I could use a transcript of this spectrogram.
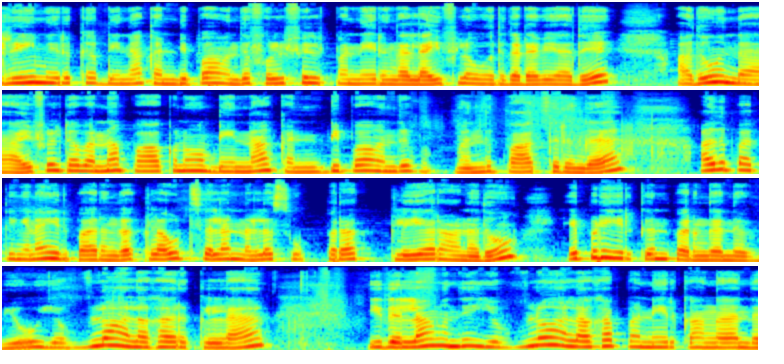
ட்ரீம் இருக்குது அப்படின்னா கண்டிப்பாக வந்து ஃபுல்ஃபில் பண்ணிடுங்க லைஃப்பில் ஒரு தடவையாது அதுவும் இந்த ஐஃபில் டவர்னால் பார்க்கணும் அப்படின்னா கண்டிப்பாக வந்து வந்து பா பார்த்துருங்க. அது பார்த்திங்கன்னா இது பாருங்கள் க்ளவுட்ஸ் எல்லாம் நல்லா சூப்பராக கிளியர் ஆனதும் எப்படி இருக்குதுன்னு பாருங்கள் அந்த வியூ எவ்வளோ அழகாக இருக்குல்ல. இதெல்லாம் வந்து எவ்வளோ அழகாக பண்ணியிருக்காங்க அந்த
